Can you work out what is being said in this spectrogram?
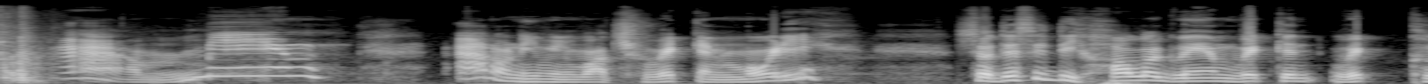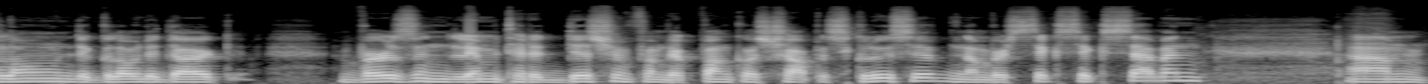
Oh man, I don't even watch Rick and Morty. So this is the hologram Rick, and, Rick clone, the glow-in-the-dark version, limited edition from the Funko Shop exclusive, number 667. Um,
